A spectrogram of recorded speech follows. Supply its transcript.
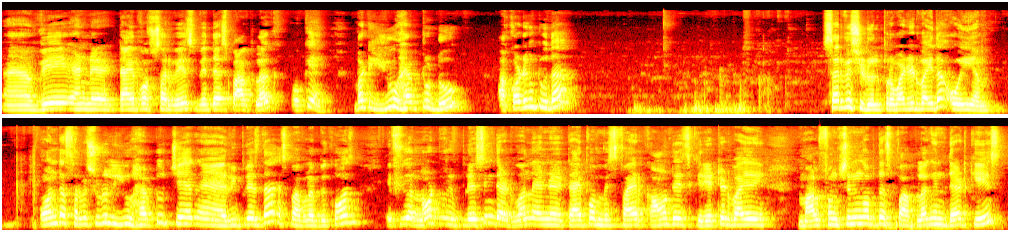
uh, way and uh, type of service with the spark plug. Okay? But you have to do according to the service schedule provided by the OEM on the service schedule you have to check uh, replace the spark plug because if you are not replacing that one and a type of misfire count is created by malfunctioning of the spark plug in that case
